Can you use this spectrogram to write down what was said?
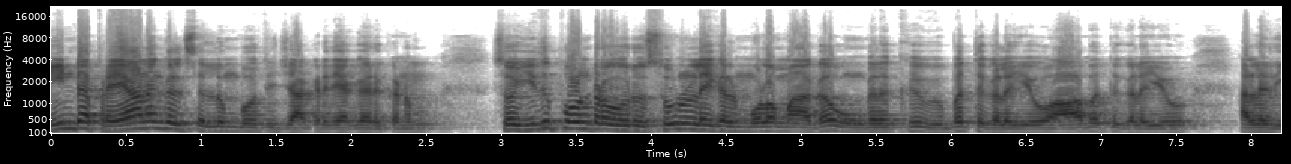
நீண்ட பிரயாணங்கள் செல்லும் போது ஜாக்கிரதையாக இருக்கணும் ஸோ இது போன்ற ஒரு சூழ்நிலைகள் மூலமாக உங்களுக்கு விபத்துகளையோ ஆபத்துகளையோ அல்லது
